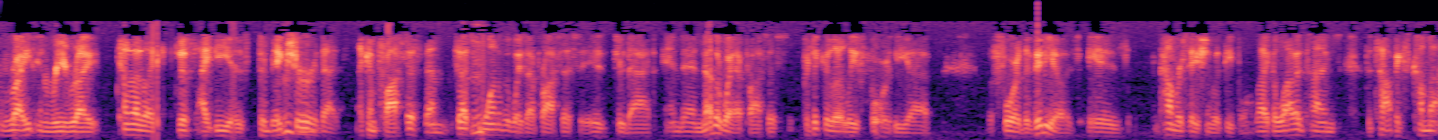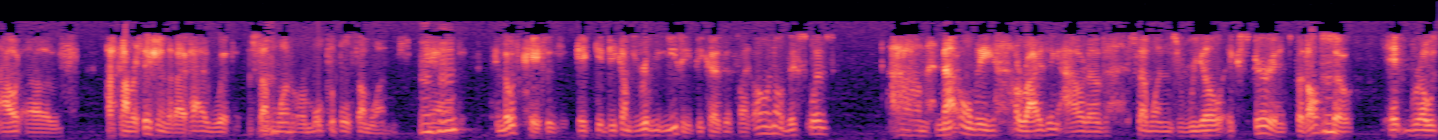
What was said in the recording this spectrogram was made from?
write and rewrite kind of like just ideas to make sure that I can process them. So that's one of the ways I process is through that. And then another way I process, particularly for the uh, for the videos, is conversation with people. Like a lot of times, the topics come out of a conversation that I've had with someone or multiple someones, Mhm. and in those cases, it, it becomes really easy because it's like, oh no, this was um, not only arising out of someone's real experience, but also it rose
